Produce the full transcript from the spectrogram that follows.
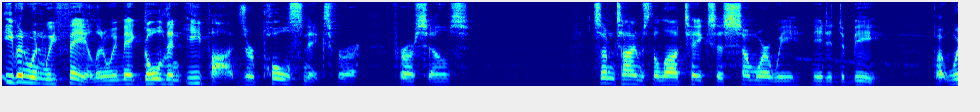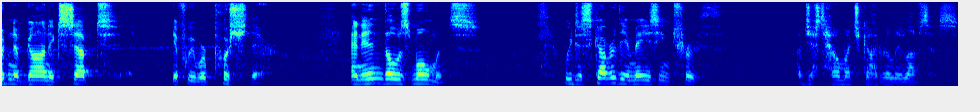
even when we fail and we make golden ephods or pole snakes for, for ourselves. Sometimes the law takes us somewhere we needed to be, but wouldn't have gone except if we were pushed there. And in those moments, we discover the amazing truth of just how much God really loves us.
